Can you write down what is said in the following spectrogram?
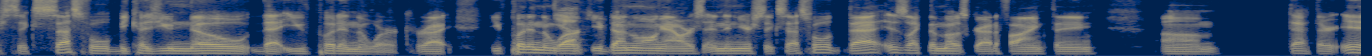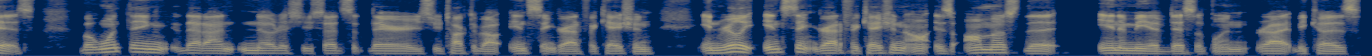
successful because you know that you've put in the work, right? You've put in the work, you've done the long hours, and then you're successful. That is like the most gratifying thing um, that there is. But one thing that I noticed you said there is you talked about instant gratification, and really instant gratification is almost the enemy of discipline, right? Because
